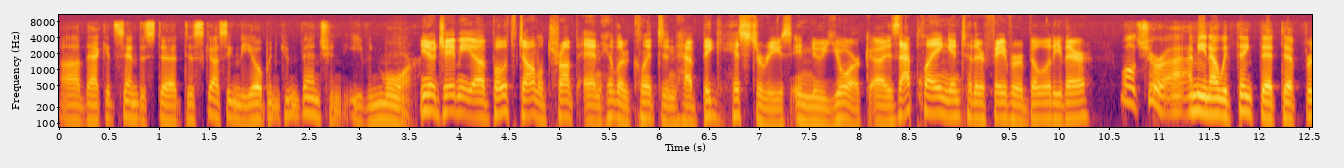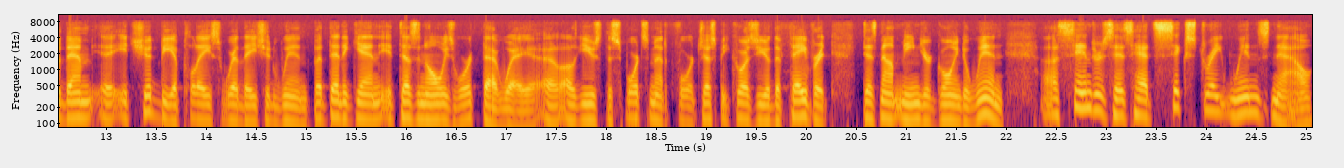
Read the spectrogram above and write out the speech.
uh, that could send us to discussing the open convention even more. You know, Jamie, uh, both Donald Trump and Hillary Clinton have big histories in New York. Uh, is that playing into their favorability there? Well, sure. I mean, I would think that uh, for them, it should be a place where they should win. But then again, it doesn't always work that way. I'll use the sports metaphor. Just because you're the favorite does not mean you're going to win. Uh, Sanders has had six straight wins now.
